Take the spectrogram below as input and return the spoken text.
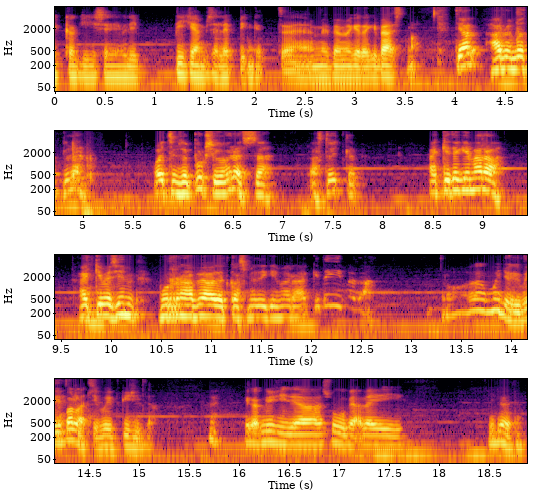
ikkagi, see oli pigem see leping, et äh, me peame kedagi päästma. tead, ärme mõtle üle. otsime selle purksiga ülesse, las ta ütleb. äkki tegime ära, äkki me siin murrame pead, et kas me tegime ära, äkki tegime ära. no muidugi võib alati, võib küsida. ega küsida suu peale ei, ei lööda.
